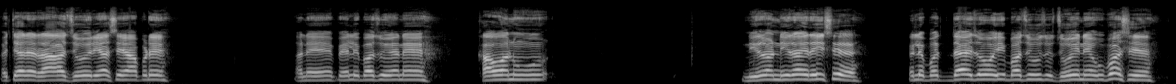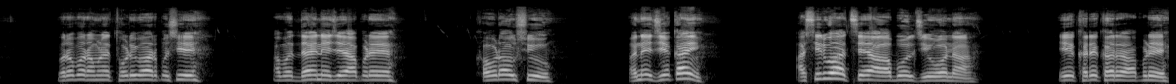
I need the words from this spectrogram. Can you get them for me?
અત્યારે રાહ જોઈ રહ્યા છે આપણે. અને પેલી બાજુ એને ખાવાનું નિરણ નિરાઈ રહી છે. એટલે બધાય જો એ બાજુ જોઈને ઊભા છે. બરાબર, હમણાં થોડી વાર પછી આ બધાને જે આપણે ખવડાવશું. અને જે કાંઈ આશીર્વાદ છે આ અબોલ જીવોના. એ ખરેખર આપણે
